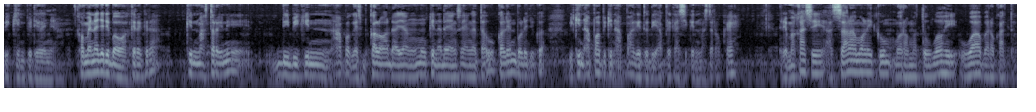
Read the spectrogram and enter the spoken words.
bikin videonya. Komen aja di bawah. Kira-kira Kin Master ini dibikin apa guys? Kalau ada yang mungkin ada yang saya nggak tahu kalian boleh juga bikin apa bikin apa gitu di aplikasi Kin Master oke? Okay? terima kasih. Assalamualaikum warahmatullahi wabarakatuh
